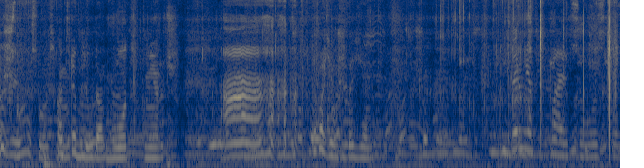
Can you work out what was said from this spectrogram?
Нашлось? На блюда. Вот мерч. А, Давай я уже доем. теперь у меня пальцы острые.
